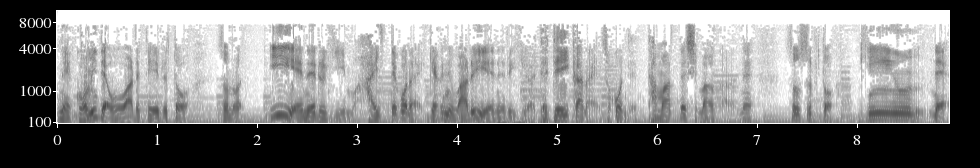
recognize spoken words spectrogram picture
ね、ゴミで覆われていると、その、いいエネルギーも入ってこない。逆に悪いエネルギーは出ていかない。そこに、溜まってしまうからね。そうすると、金運ね、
